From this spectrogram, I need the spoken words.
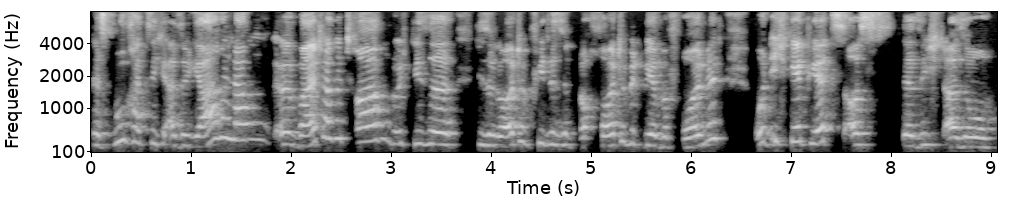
das Buch hat sich also jahrelang äh, weitergetragen durch diese, diese Leute. Viele sind noch heute mit mir befreundet und ich gebe jetzt aus der Sicht also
